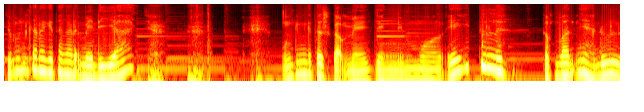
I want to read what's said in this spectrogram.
Cuman karena kita nggak ada media aja mungkin kita suka mejeng di mall. Ya itulah tempatnya dulu.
